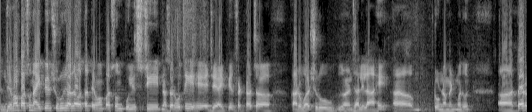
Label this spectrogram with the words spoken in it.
जेव्हापासून आय पी एल सुरू झाला होता तेव्हापासून पोलीसची नजर होती. हे जे आय पी एल सट्टाचा कारोबार सुरू झालेला आहे टुर्नामेंटमधून तर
